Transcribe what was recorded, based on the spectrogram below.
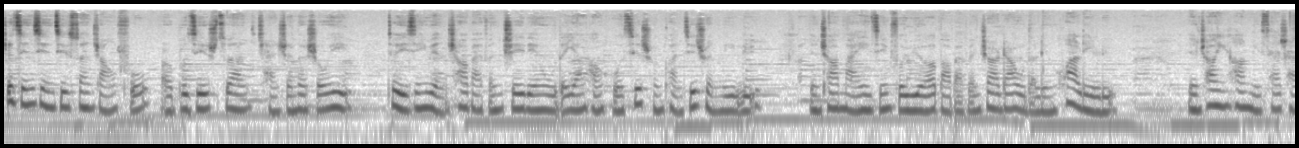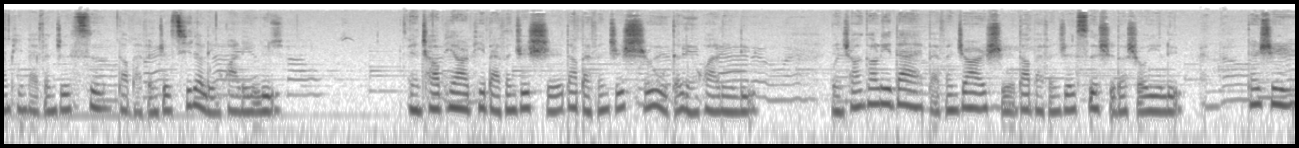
这仅仅计算涨幅而不计算产生的收益，就已经远超百分之一点五的央行活期存款基准利率，远超蚂蚁金服余额宝百分之二点五的零化利率，远超银行理财产品百分之四到百分之七的零化利率。远超 P2P 百分之十到百分之十五的年化利率，远超高利贷百分之二十到百分之四十的收益率。但是，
